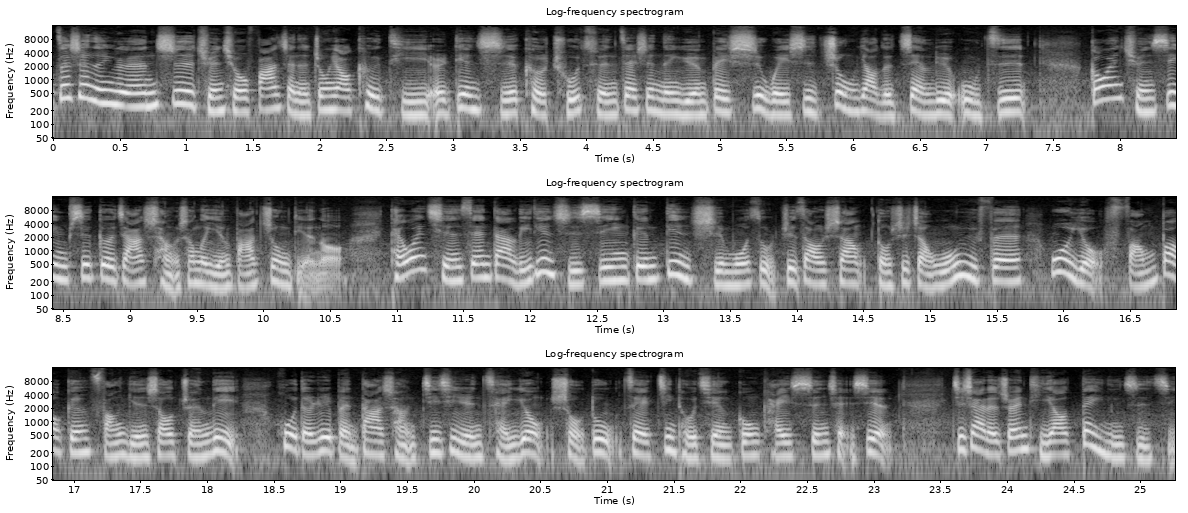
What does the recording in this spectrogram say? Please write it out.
再生能源是全球发展的重要课题，而电池可储存再生能源被视为是重要的战略物资。高安全性是各家厂商的研发重点哦。台湾前三大锂电池芯跟电池模组制造商董事长翁玉芬握有防爆跟防燃烧专利，获得日本大厂机器人采用，首度在镜头前公开生产线。接下来的专题要带您直击。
